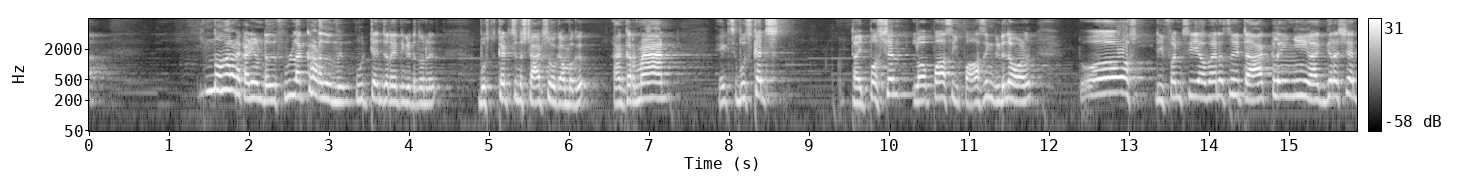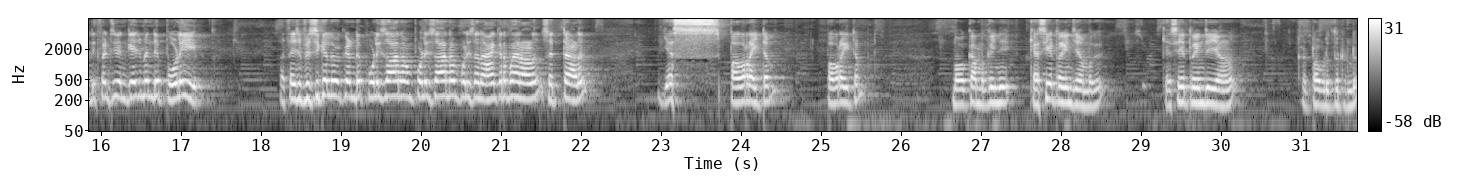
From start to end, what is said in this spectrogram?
ഇന്ന് ആരുടെ കളിയുണ്ടത് ഫുൾ അക്കാണത് ഇന്ന്. നൂറ്റഞ്ച് റേറ്റിംഗ് കിട്ടുന്നുണ്ട്. ബുസ്കറ്റ്സിന്റെ സ്റ്റാർട്സ് നോക്കാം നമുക്ക്. Anchorman eights Busquets type position low pass ഈ പാസിങ് കിടിലമാണ്. ഓ defensive awareness tackling aggression defensive engagement പൊളി. അത്യാവശ്യം ഫിസിക്കൽ ഒക്കെ ഉണ്ട്. പൊളിസാനം പൊളിസാനം പൊളിസാനം ആങ്കർമാനാണ് സെറ്റാണ് yes power item power item നോക്കാം നമുക്ക് ഇനി കസിയെ ട്രെയിൻ ചെയ്യാം നമുക്ക്. കസിയെ ട്രെയിൻ ചെയ്യാണ്. കട്ടോ കൊടുത്തിട്ടുണ്ട്.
